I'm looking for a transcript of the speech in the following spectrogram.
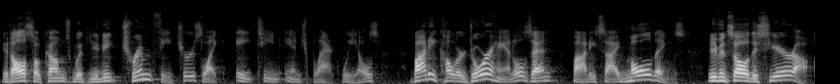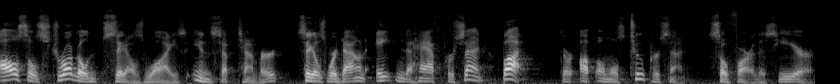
It also comes with unique trim features like 18 inch black wheels, body color door handles, and body side moldings. Even so, the Sierra also struggled sales wise in September. Sales were down 8.5%, but they're up almost 2% so far this year.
